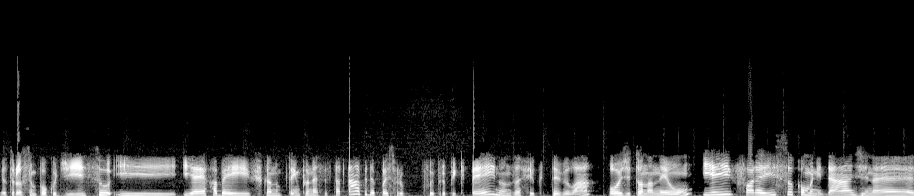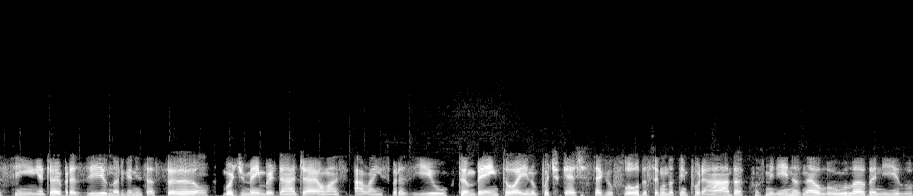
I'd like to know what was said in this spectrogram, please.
eu trouxe um pouco disso e, e aí acabei ficando um tempo nessa startup, depois fui, pro PicPay, num desafio que teve lá. Hoje tô na Neon. E fora isso, comunidade, né? Assim, Agile Brasil na organização, board member da Agile Alliance Brasil. Também tô aí no podcast Segue o Flow da segunda temporada com os meninos, né? O Lula, o Danilo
